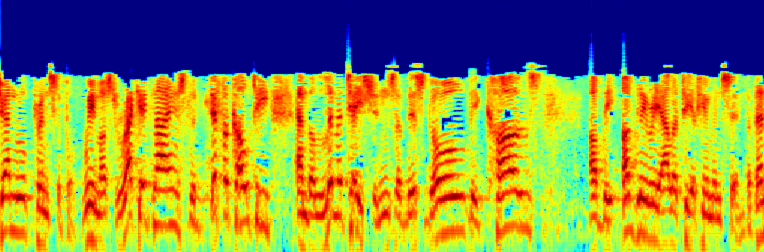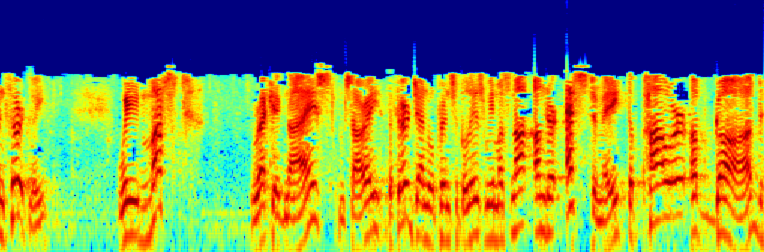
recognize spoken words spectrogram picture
general principle. We must recognize the difficulty and the limitations of this goal because of the ugly reality of human sin. But then thirdly, we must recognize, I'm sorry, the third general principle is we must not underestimate the power of God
